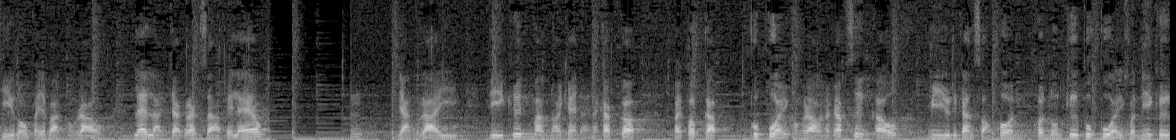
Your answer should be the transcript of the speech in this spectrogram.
ที่โรงพยาบาลของเรา และหลังจากรักษาไปแล้ว อย่างไรดีขึ้นมากน้อยแค่ไหนนะครับ ก็ไปพบกับผู้ป่วยของเรานะครับ ซึ่งเขามีอยู่ด้วยกันสองคน คนนู้นคือผู้ป่วยคนนี้คือ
